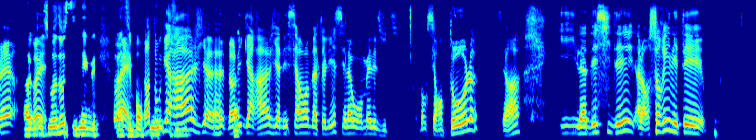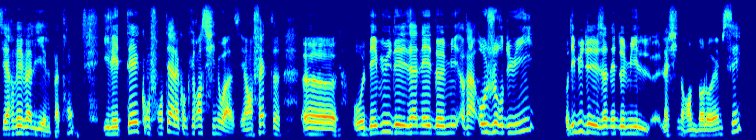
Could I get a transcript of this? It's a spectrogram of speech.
vert. Ouais. c'est des... ouais. pour dans ton garage, dans les garages, il y a des servantes d'atelier. C'est là où on met les outils. Donc c'est en tôle, etc. Il a décidé. Alors, sorry, il était c'est Hervé Vallier, le patron, il était confronté à la concurrence chinoise. Et en fait, euh, au début des années 2000, enfin aujourd'hui, au début des années 2000, la Chine rentre dans l'OMC.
